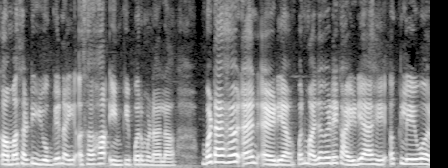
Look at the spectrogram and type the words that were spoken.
कामासाठी योग्य नाही असा हा इनकीपर म्हणाला. But I have an idea पण माझ्याकडे एक आयडिया आहे a clever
